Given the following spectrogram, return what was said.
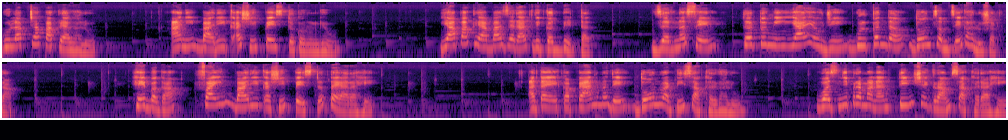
गुलाबच्या पाकळ्या घालू आणि बारीक अशी पेस्ट करून घेऊ. या पाकळ्या बाजारात विकत भेटतात. जर नसेल तर तुम्ही याऐवजी गुलकंद दोन चमचे घालू शकता. हे बघा फाईन बारीक अशी पेस्ट तयार आहे. आता एका पॅनमध्ये दोन वाटी साखर घालू. वजनी प्रमाणात तीनशे ग्राम साखर आहे.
